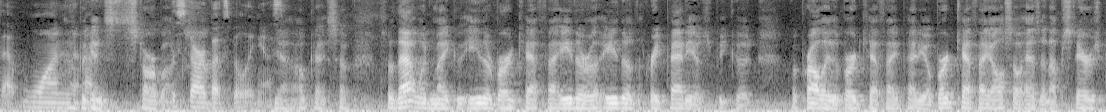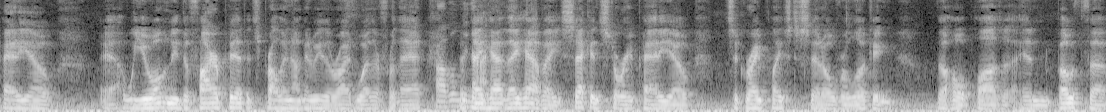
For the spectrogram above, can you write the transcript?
that one up against um, Starbucks. The Starbucks building, yes. Yeah. Okay. So so that would make either Bird Cafe, either either of the three patios be good, but probably the Bird Cafe patio. Bird Cafe also has an upstairs patio. Uh, well, you won't need the fire pit. It's probably not going to be the right weather for that. Probably but they not. have they have a second story patio. It's a great place to sit overlooking the whole plaza. And both uh,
